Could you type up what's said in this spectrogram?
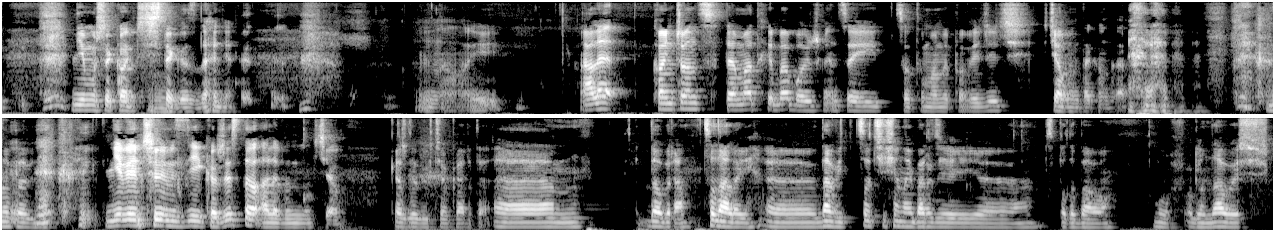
Nie muszę kończyć mhm. tego zdania. No i. Ale kończąc temat, chyba, bo już więcej co tu mamy powiedzieć, chciałbym taką kartę. No pewnie. Nie wiem, czy bym z niej korzystał, ale bym ją chciał. Każdy by chciał kartę. Um, Dobra, co dalej? E, Dawid, co ci się najbardziej e, spodobało? Mów, oglądałeś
